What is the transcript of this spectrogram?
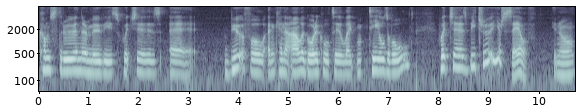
comes through in their movies, which is uh, beautiful and kind of allegorical to like tales of old, which is be true to yourself, you know.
